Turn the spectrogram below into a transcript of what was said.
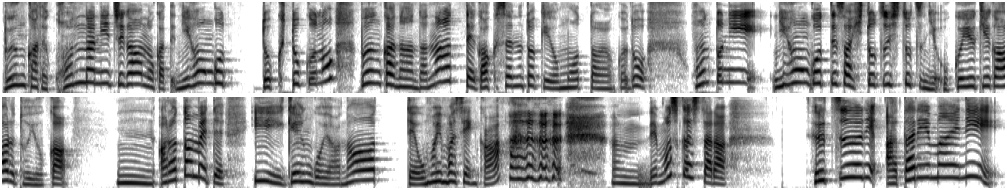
文化でこんなに違うのかって。日本語独特の文化なんだなって学生の時思ったんやけど本当に日本語ってさ一つ一つに奥行きがあるというか、うん、改めていい言語やなっって思いませんか、うん、でもしかしたら普通に当たり前に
